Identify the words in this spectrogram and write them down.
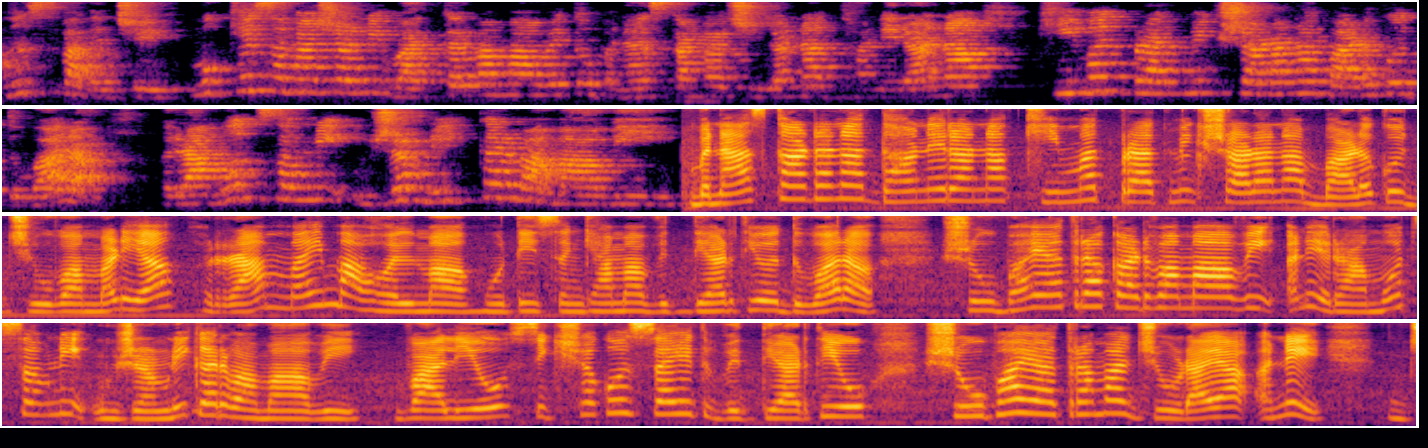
આપનું સ્વાગત છે. મુખ્ય સમાચારની વાત કરવામાં આવે તો બનાસકાંઠા જિલ્લાના ધાનેરાના ખીમત પ્રાથમિક શાળાના બાળકો દ્વારા રામોત્સવની ઉજવણી કરવામાં આવી. બનાસકાંઠાના ધાનેરાના ખીમત પ્રાથમિક શાળાના બાળકો જોવા મળ્યા રામમય માહોલમાં. મોટી સંખ્યામાં વિદ્યાર્થીઓ દ્વારા શોભાયાત્રા કાઢવામાં આવી અને રામોત્સવની ઉજવણી કરવામાં આવી. વાલીઓ, શિક્ષકો સહિત વિદ્યાર્થીઓ શોભાયાત્રામાં જોડાયા અને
